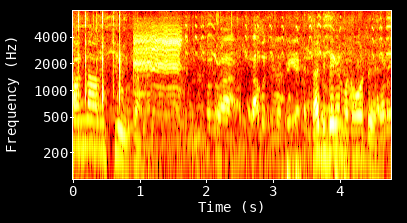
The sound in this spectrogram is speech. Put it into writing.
மண்ணா வச்சு தேர்ட்டி செகண்ட் மட்டும் ஓட்டு ரெடி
